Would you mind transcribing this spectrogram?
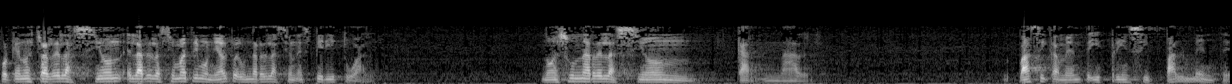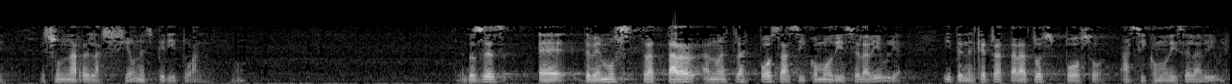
Porque nuestra relación, la relación matrimonial, pues es una relación espiritual. No es una relación carnal. Básicamente y principalmente es una relación espiritual. Entonces, eh, debemos tratar a nuestra esposa así como dice la Biblia. Y tenés que tratar a tu esposo así como dice la Biblia.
